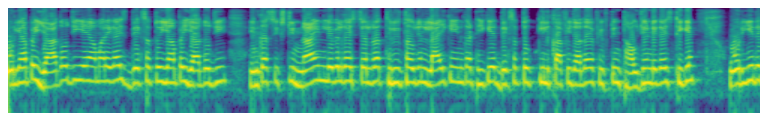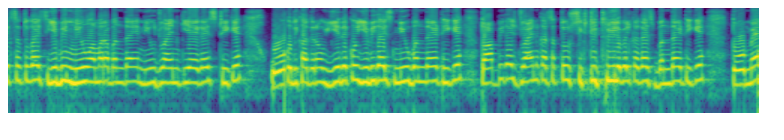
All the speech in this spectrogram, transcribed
और यहाँ पे यादव जी है हमारे गाइस देख सकते हो यहाँ पे यादव जी, इनका 69 लेवल गाइस चल रहा 3000 लाइक है इनका, ठीक है? देख सकते हो किल काफ़ी ज़्यादा है 15000 है गाइस ठीक है? और ये देख सकते हो गाइस ये भी न्यू हमारा बंदा है न्यू ज्वाइन किया है गाइस ठीक है? वो को दिखा दे रहा हूँ, ये देखो, ये भी गाइस न्यू बंदा है, ठीक है? तो आप भी गाइस ज्वाइन कर सकते हो सिक्सटी लेवल का गाइस बंदा है, ठीक है? तो मैं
